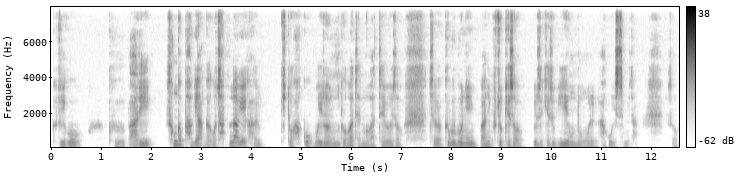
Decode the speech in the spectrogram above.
그리고 그 말이 성급하게 안 가고 차분하게 가기도 하고 뭐 이런 거가 되는 것 같아요. 그래서 제가 그 부분이 많이 부족해서 요새 계속 이행 운동을 하고 있습니다. 그래서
